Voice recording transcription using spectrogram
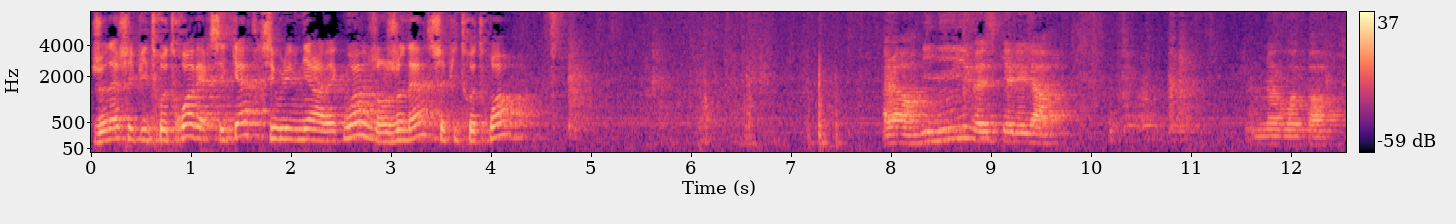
Jonas chapitre 3, verset 4, si vous voulez venir avec moi, Jean Jonas chapitre 3. Alors, Ninive, est-ce qu'elle est là? Je ne la vois pas.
